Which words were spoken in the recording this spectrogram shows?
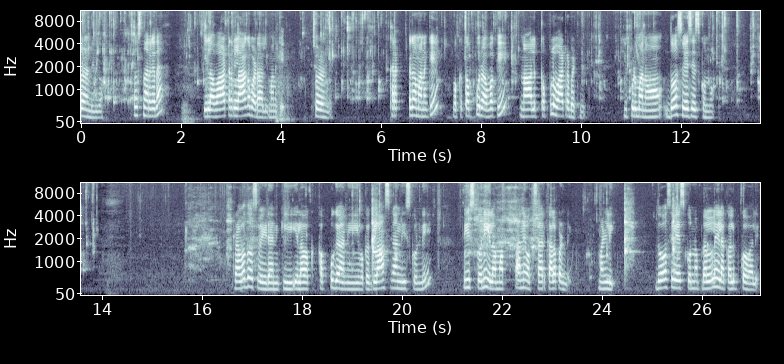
చూడండి ఇదిగో. చూస్తున్నారు కదా? ఇలా వాటర్ లాగా పడాలి మనకి. చూడండి. కరెక్ట్గా మనకి ఒక కప్పు రవ్వకి నాలుగు కప్పులు వాటర్ పట్టింది. ఇప్పుడు మనం దోశ వేసేసుకుందాం. రవ్వ దోశ వేయడానికి ఇలా ఒక కప్పు కానీ ఒక గ్లాస్ కానీ తీసుకోండి. తీసుకొని ఇలా మొత్తాన్ని ఒకసారి కలపండి. మళ్ళీ దోశ వేసుకున్నప్పుడల్లా ఇలా కలుపుకోవాలి.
